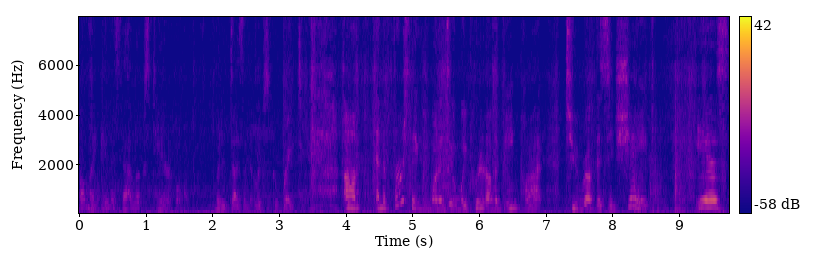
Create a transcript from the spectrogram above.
oh my goodness, that looks terrible. But it doesn't. It looks great. Um, and the first thing we want to do when we put it on the bean pot to rub this in shape is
